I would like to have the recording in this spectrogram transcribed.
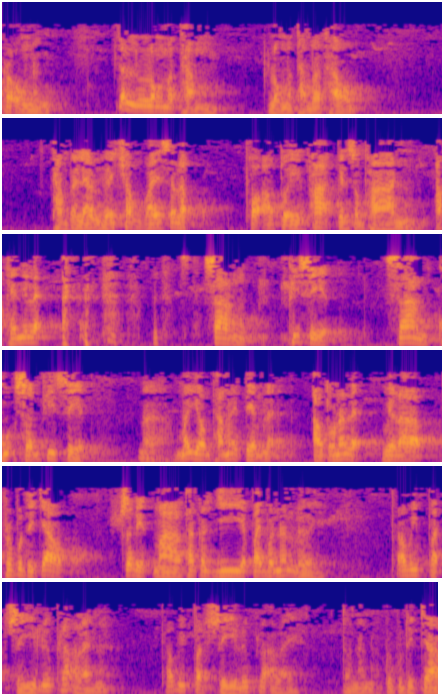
พระองค์หนึ่ง ก็ลงมาทำลงมาทำกับเขาทำไปแล้วเหลือช่องไว้สำหรับ พอเอาตัวเองพาดเป็นสะพาน เอาแค่นี้แหละ สร้างพิเศษ สร้างกุศลพิเศษนะไม่ยอมทำให้เต็มแหละ เอาตรงนั้นแหละ เวลาพระพุทธเจ้าเสด็จมาท่านก็ยีไปบนนั้นเลย พระวิปัสสีหรือพระอะไรนะพระวิปัสสีหรือพระอะไร ตอนนั้นพระพุทธเจ้า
